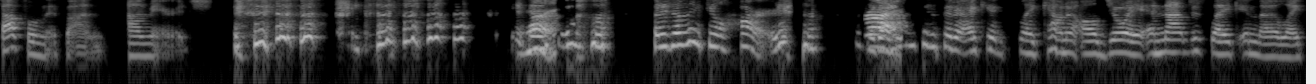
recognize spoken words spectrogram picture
thoughtfulness on on marriage. yeah. but it doesn't feel hard. Right. I consider I could like count it all joy and not just like in the like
